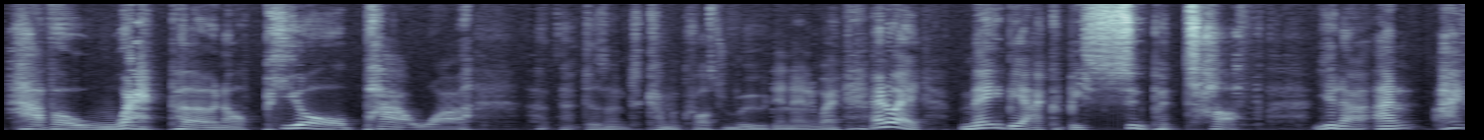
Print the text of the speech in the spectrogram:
have a weapon of pure power, that doesn't come across rude in any way. Anyway, maybe I could be super tough, you know, and I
